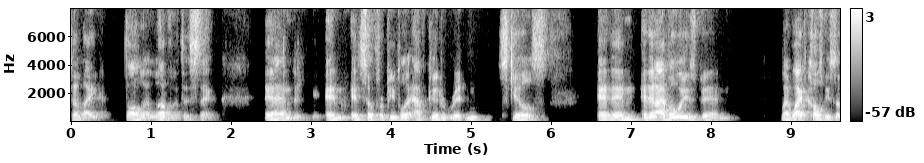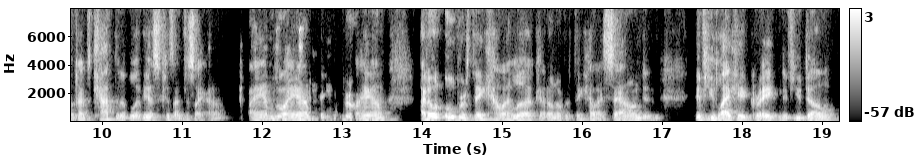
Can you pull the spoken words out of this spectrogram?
to like fall in love with this thing, and and and so for people that have good written skills, and then and then I've always been. My wife calls me sometimes Captain Oblivious because I'm just like, oh, I am who I am, who I am. I don't overthink how I look. I don't overthink how I sound. And if you like it, great. And if you don't,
